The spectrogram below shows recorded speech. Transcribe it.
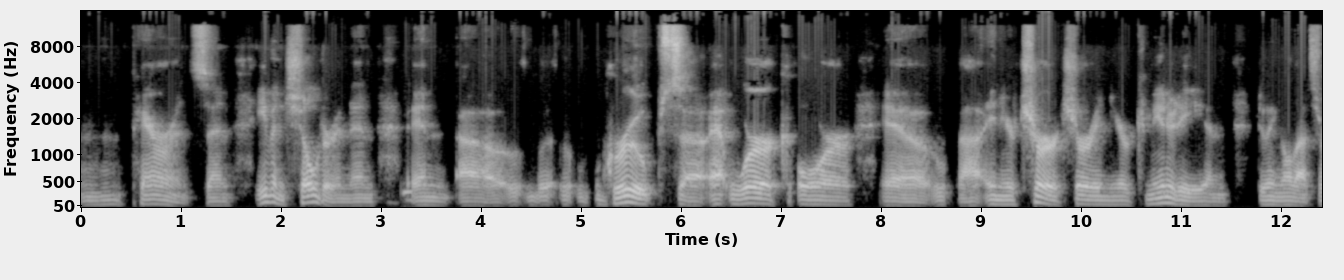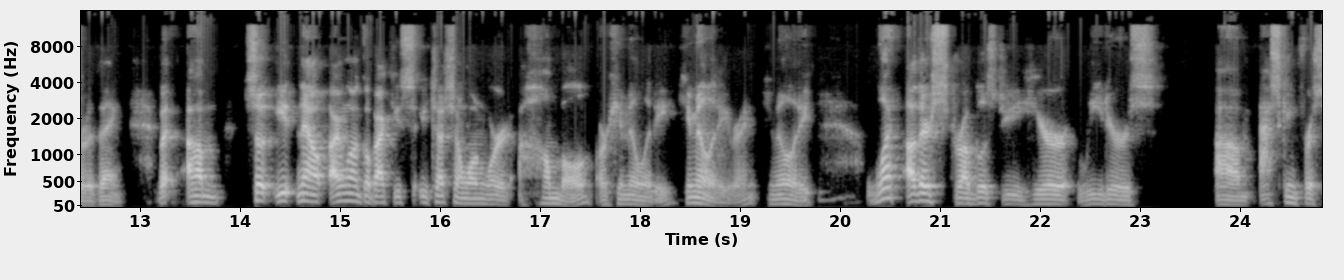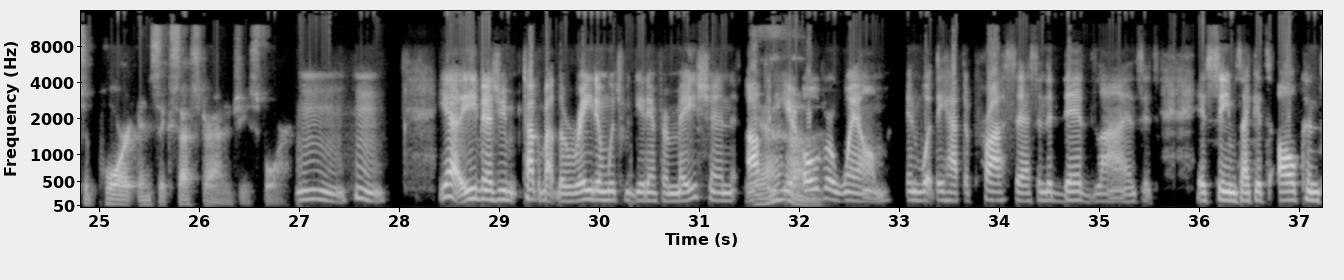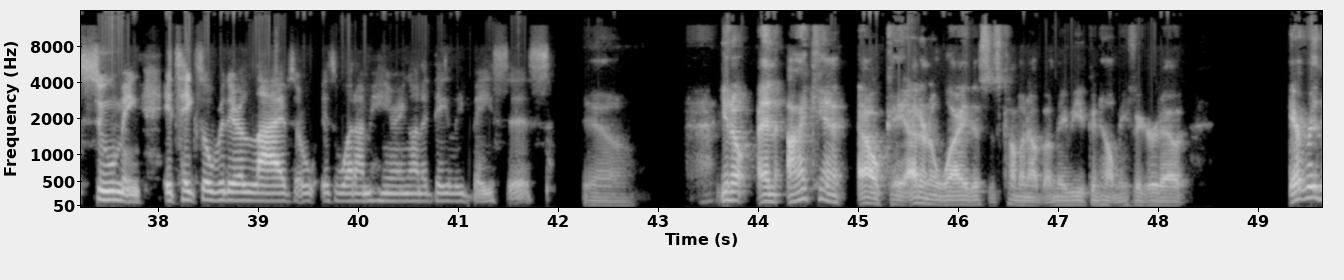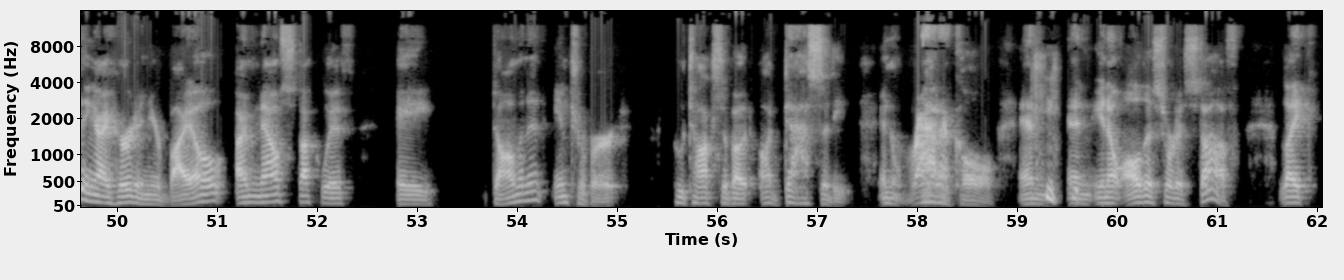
Mm-hmm. Parents and even children and mm-hmm. and uh, groups uh, at work or uh, uh, in your church or in your community and doing all that sort of thing. But um, so you, now I want to go back. You you touched on one word, humble or humility. Humility, right? Humility. Mm-hmm. What other struggles do you hear leaders um, asking for support and success strategies for. Mm-hmm. Yeah, even as you talk about the rate in which we get information, often yeah. hear overwhelm in what they have to process and the deadlines. It's it seems like it's all consuming. It takes over their lives, or is what I'm hearing on a daily basis. Yeah. You know, and I can't. Okay, I don't know why this is coming up, but maybe you can help me figure it out. Everything I heard in your bio, I'm now stuck with a dominant introvert who talks about audacity and radical and and you know all this sort of stuff like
